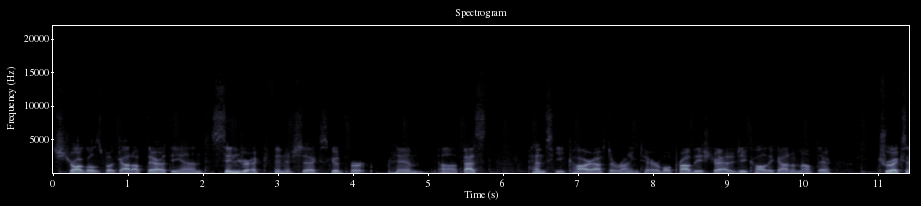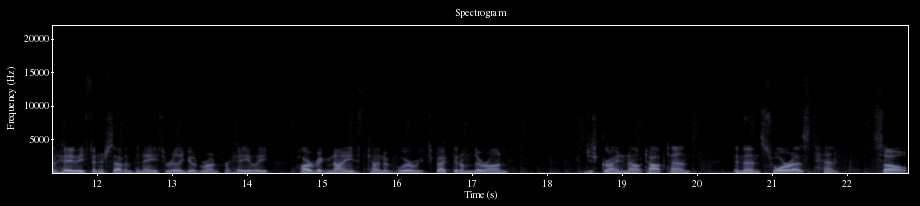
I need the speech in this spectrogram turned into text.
struggles, but got up there at the end. Cindric finished sixth. Good for him. Uh, best Penske car after running terrible. Probably a strategy call that got him up there. Truex and Haley finished seventh and eighth. Really good run for Haley. Harvick ninth, kind of where we expected him to run. Just grinding out top tens. And then Suarez tenth. So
